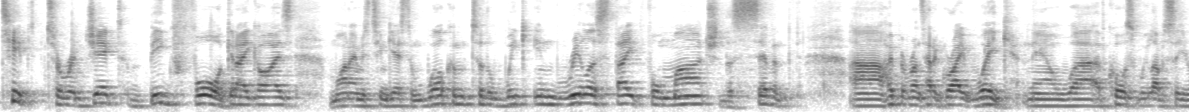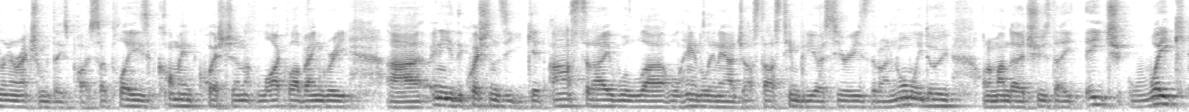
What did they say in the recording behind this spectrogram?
tipped to reject Big Four. G'day, guys. My name is Tim Guest, and welcome to the week in real estate for March the 7th. I uh, hope everyone's had a great week. Now, uh, of course, we love to see your interaction with these posts. So please comment, question, like, love, angry. Uh, any of the questions that you get asked today, we'll, uh, we'll handle in our Just Ask Tim video series that I normally do on a Monday or Tuesday each week.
